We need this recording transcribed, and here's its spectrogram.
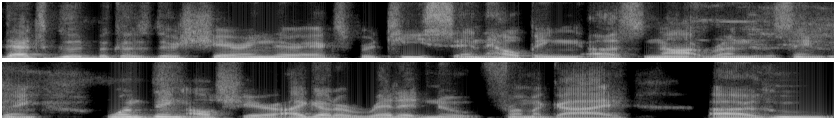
that's good because they're sharing their expertise and helping us not run to the same thing. One thing I'll share, I got a Reddit note from a guy uh, who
